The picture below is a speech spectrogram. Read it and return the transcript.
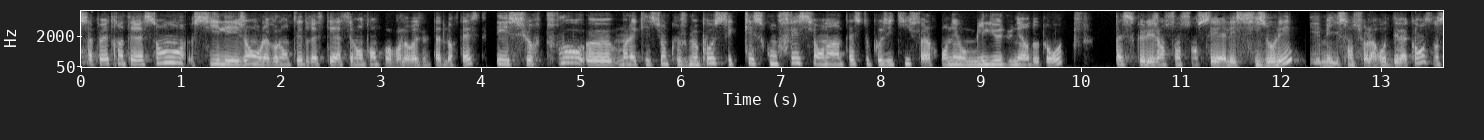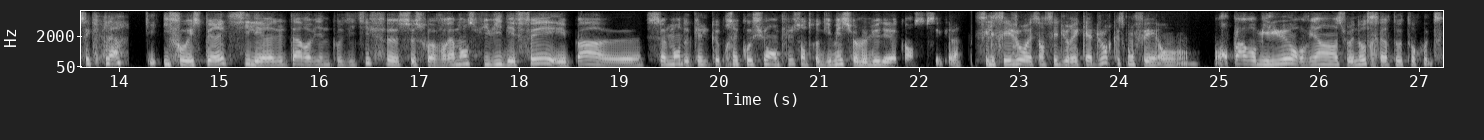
Ça peut être intéressant si les gens ont la volonté de rester assez longtemps pour voir le résultat de leur test. Et surtout, euh, moi la question que je me pose, c'est qu'est-ce qu'on fait si on a un test positif alors qu'on est au milieu d'une aire d'autoroute? Parce que les gens sont censés aller s'isoler, mais ils sont sur la route des vacances dans ces cas-là. Il faut espérer que si les résultats reviennent positifs, euh, ce soit vraiment suivi des faits et pas euh, seulement de quelques précautions en plus entre guillemets sur le lieu des vacances. Ces cas-là. Si le séjour est censé durer quatre jours, qu'est-ce qu'on fait? On, repart au milieu, on revient sur une autre aire d'autoroute,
